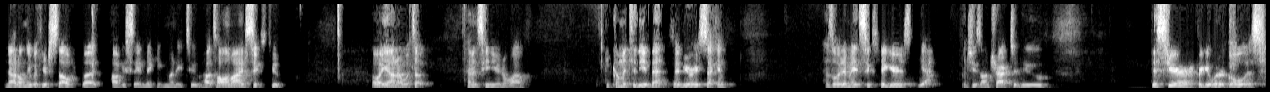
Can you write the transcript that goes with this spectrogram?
not only with yourself, but obviously in making money too. How tall am I? Six two. Oh, Ayana, what's up? Haven't seen you in a while. You coming to the event February 2nd? Has Loida made six figures? Yeah, and she's on track to do This year, I forget what her goal is.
